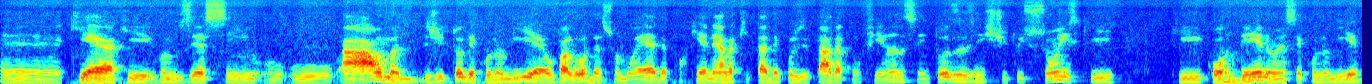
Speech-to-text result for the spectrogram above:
é, que é aqui, vamos dizer assim, o, o, a alma de toda economia é o valor da sua moeda, porque é nela que está depositada a confiança em todas as instituições que que coordenam essa economia.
